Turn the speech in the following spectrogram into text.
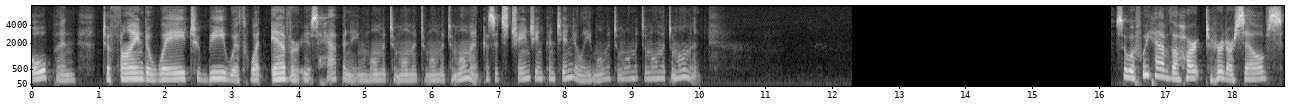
open to find a way to be with whatever is happening moment to moment to moment to moment, because it's changing continually, moment to moment to moment to moment. So if we have the heart to hurt ourselves,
